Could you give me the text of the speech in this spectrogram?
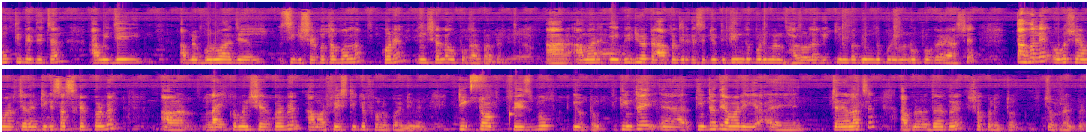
মুক্তি পেতে চান, আমি যেই আপনার গরুয়া যে চিকিৎসার কথা বললাম, করেন, ইনশাল্লাহ উপকার পাবেন। আর আমার এই ভিডিওটা আপনাদের কাছে যদি বিন্দু পরিমাণ ভালো লাগে কিংবা বিন্দু পরিমাণ উপকারে আসে তাহলে অবশ্যই আমার চ্যানেলটিকে সাবস্ক্রাইব করবেন আর লাইক, কমেন্ট, শেয়ার করবেন। আমার পেজটিকে ফলো করে নেবেন। টিকটক ফেসবুক ইউটিউব তিনটাই তিনটাতে আমার এই চ্যানেল আছে। আপনারা দয়া করে সকলে একটু চোখ রাখবেন।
